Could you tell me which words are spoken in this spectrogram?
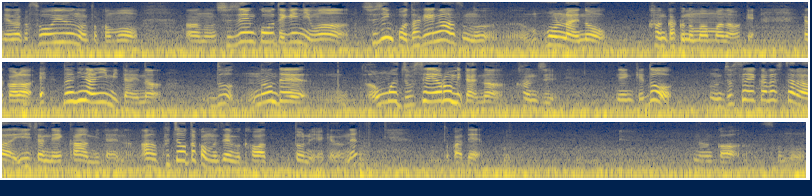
でなんかそういうのとかもあの主人公的には主人公だけがその本来の感覚のまんまなわけだから「え何何?」みたいなどなんでお前女性やろみたいな感じねんけど女性からしたらいいじゃねえかみたいな。あ口調とかも全部変わっとるんやけどね。とかで。なんかその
